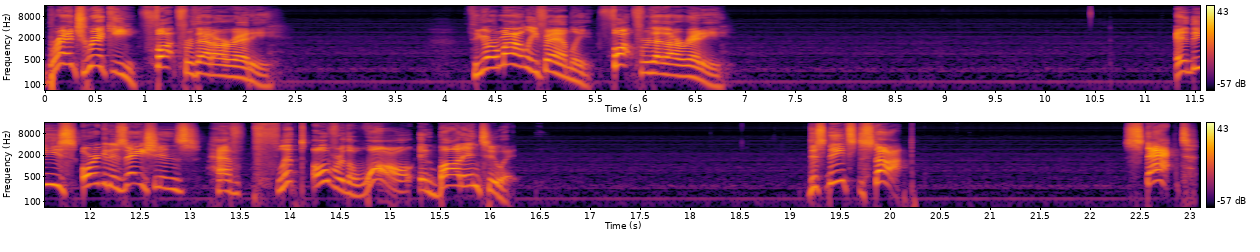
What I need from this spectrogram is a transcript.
Branch Rickey fought for that already. The O'Malley family fought for that already. And these organizations have flipped over the wall and bought into it. This needs to stop. Stat.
